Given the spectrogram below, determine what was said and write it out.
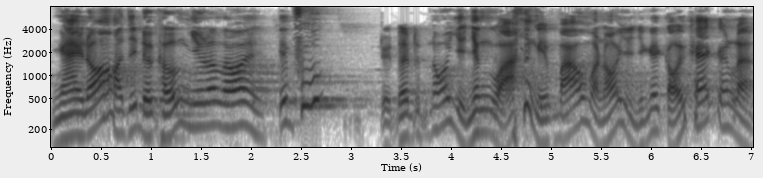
Ngày đó họ chỉ được hưởng nhiêu đó thôi. Cái phước nói về nhân quả, nghiệp báo mà nói về những cái cõi khác đó là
